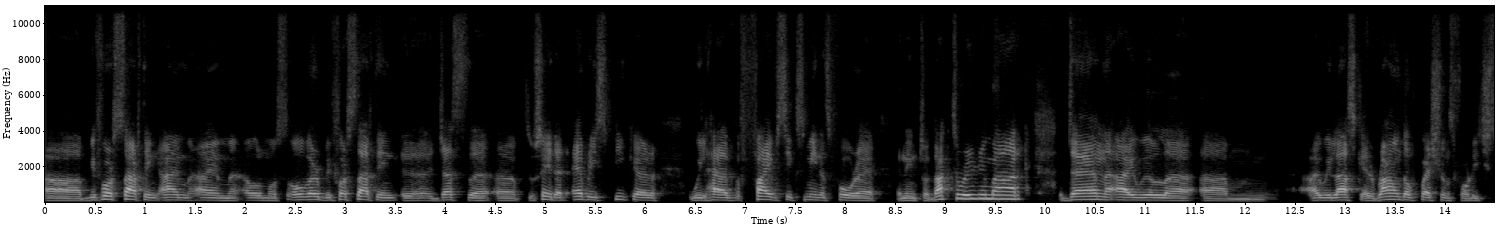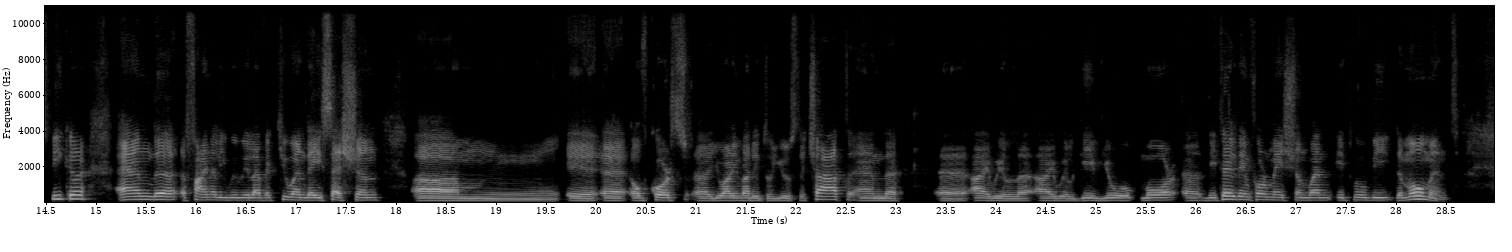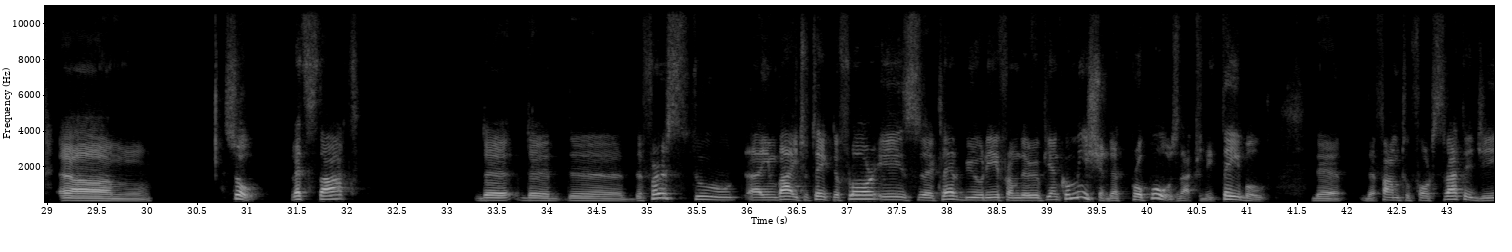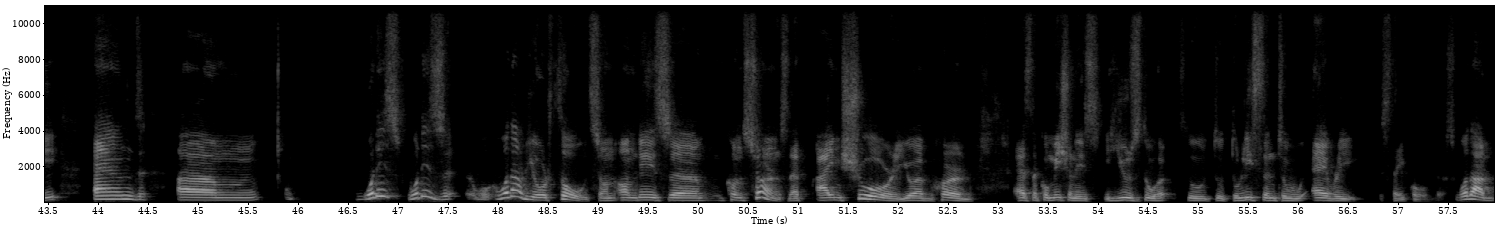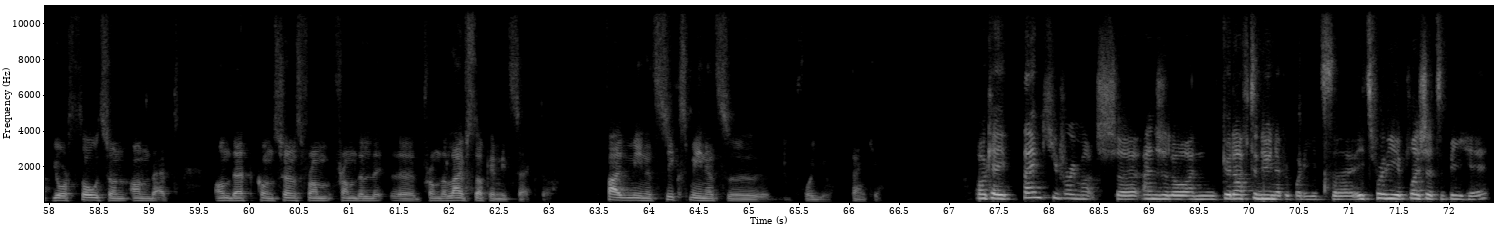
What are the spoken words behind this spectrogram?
Uh, before starting, I'm I'm almost over. Before starting, uh, just uh, uh to say that every speaker will have five six minutes for a, an introductory remark. Then I will. Uh, um, I will ask a round of questions for each speaker. And uh, finally, we will have a Q&A session. Um, uh, uh, of course, you are invited to use the chat and uh, I will uh, I will give you more uh, detailed information when it will be the moment. Um, so let's start. The the the the first to invite to take the floor is Claire Bury from the European Commission that proposed actually tabled the the farm to fork strategy. And um, what is what is what are your thoughts on on these uh, concerns that I'm sure you have heard as the commission is used to to to, to listen to every stakeholders? What are your thoughts on on that on that concerns from from the uh, from the livestock and meat sector five minutes six minutes uh, for you thank you okay thank you very much uh, angelo and good afternoon everybody it's uh, it's really a pleasure to be here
